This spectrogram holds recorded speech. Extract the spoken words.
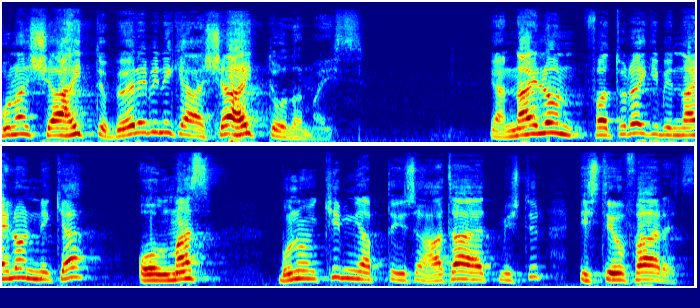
Buna şahit de böyle bir nikah şahit de olamayız. Yani naylon fatura gibi naylon nikah olmaz. Bunu kim yaptıysa hata etmiştir. İstiğfar etsin.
